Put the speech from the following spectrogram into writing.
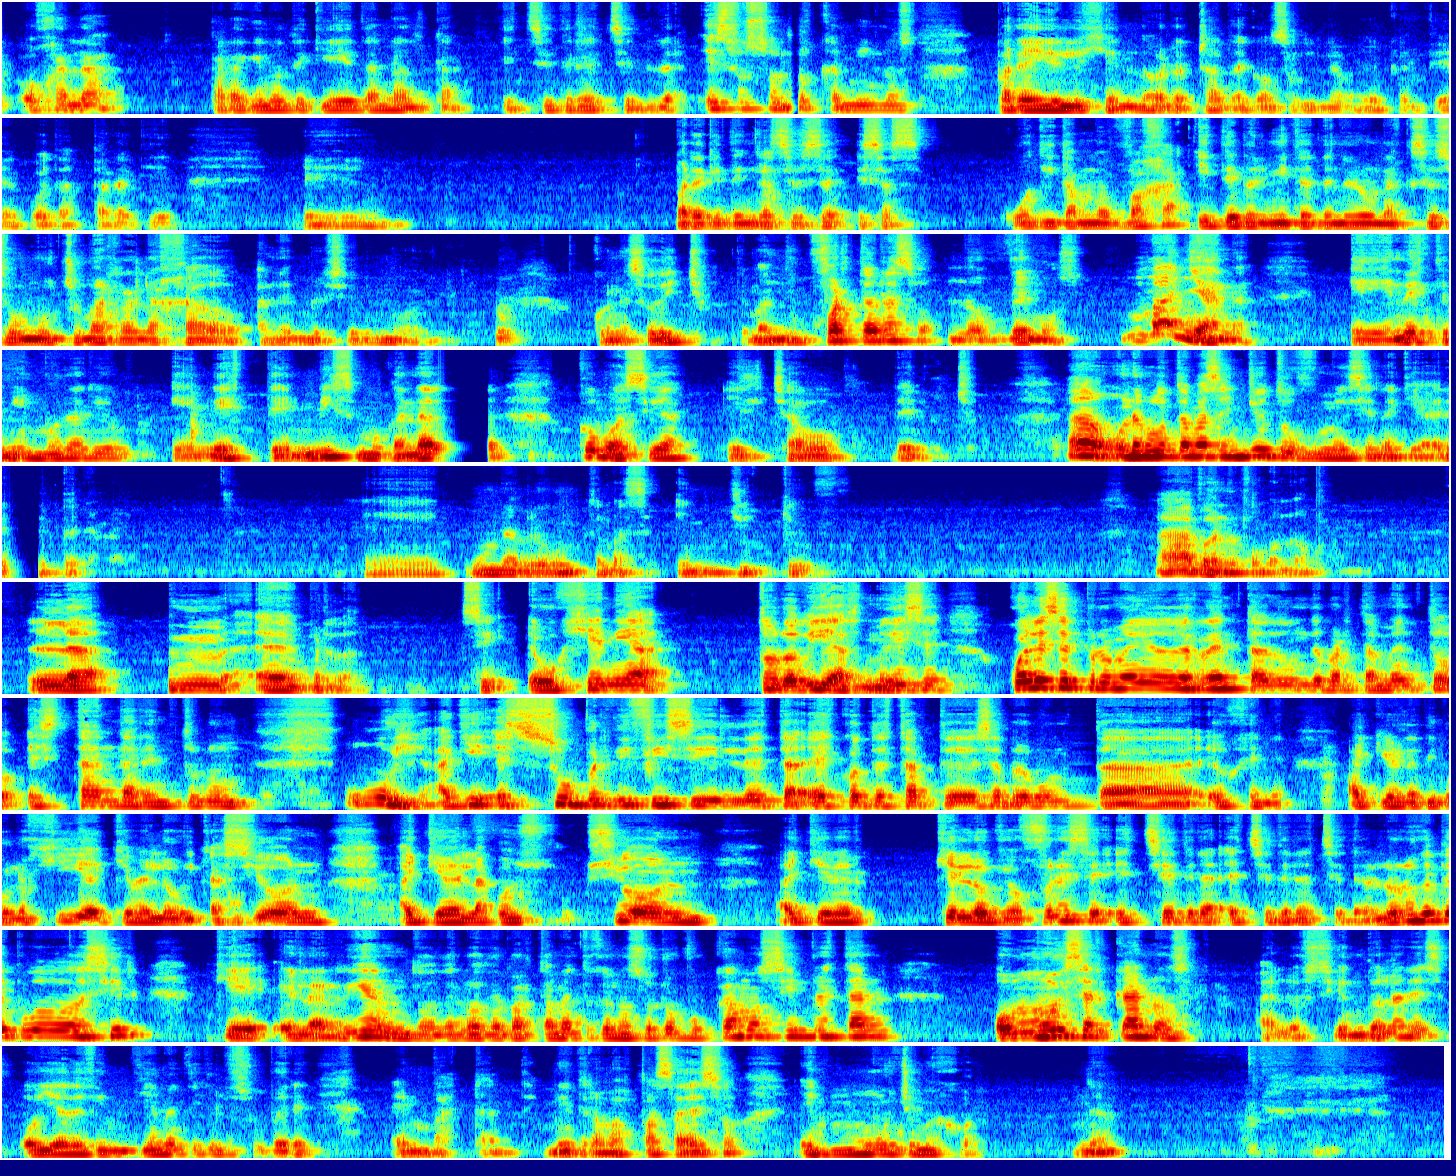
ojalá, para que no te quede tan alta, etcétera, etcétera. Esos son los caminos para ir eligiendo. Ahora trata de conseguir la mayor cantidad de cuotas para que, eh, para que tengas esas cuotitas más bajas y te permita tener un acceso mucho más relajado a la inversión inmobiliaria. Con eso dicho, te mando un fuerte abrazo. Nos vemos mañana en este mismo horario, en este mismo canal, como hacía el Chavo del 8. Ah, una pregunta más en YouTube, me dicen aquí. A ver, espérame. Eh, una pregunta más en YouTube. Ah, bueno, cómo no. La, mm, eh, perdón. Sí, Eugenia Toro Díaz me dice, ¿cuál es el promedio de renta de un departamento estándar en Tulum? Uy, aquí es súper difícil es contestarte esa pregunta, Eugenia. Hay que ver la tipología, hay que ver la ubicación, hay que ver la construcción, hay que ver qué es lo que ofrece, etcétera, etcétera, etcétera. Lo único que te puedo decir que el arriendo de los departamentos que nosotros buscamos siempre están o muy cercanos a los 100 dólares o ya definitivamente que lo supere en bastante. Mientras más pasa eso, es mucho mejor.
